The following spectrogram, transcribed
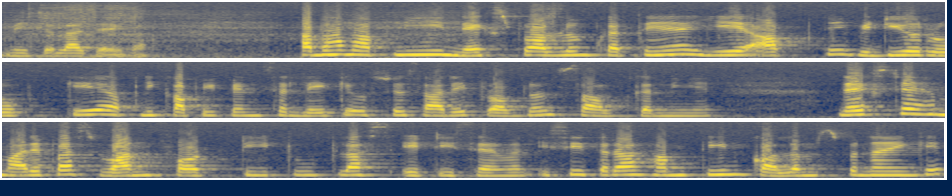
में चला जाएगा। अब हम अपनी नेक्स्ट प्रॉब्लम करते हैं। ये आपने वीडियो रोक के अपनी कॉपी पेंसिल लेके उससे सारी प्रॉब्लम सॉल्व करनी है। नेक्स्ट है, हमारे पास 142 प्लस 87 इसी तरह हम तीन कॉलम्स बनाएँगे।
